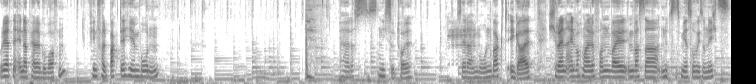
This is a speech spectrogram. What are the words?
Oder er hat eine Enderperle geworfen. Auf jeden Fall backt er hier im Boden. Äh, das ist nicht so toll. Dass er da im Boden backt. Egal. Ich renne einfach mal davon, weil im Wasser nützt es mir sowieso nichts.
